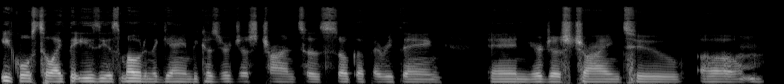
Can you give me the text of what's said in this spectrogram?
equals to like the easiest mode in the game because you're just trying to soak up everything and you're just trying to um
